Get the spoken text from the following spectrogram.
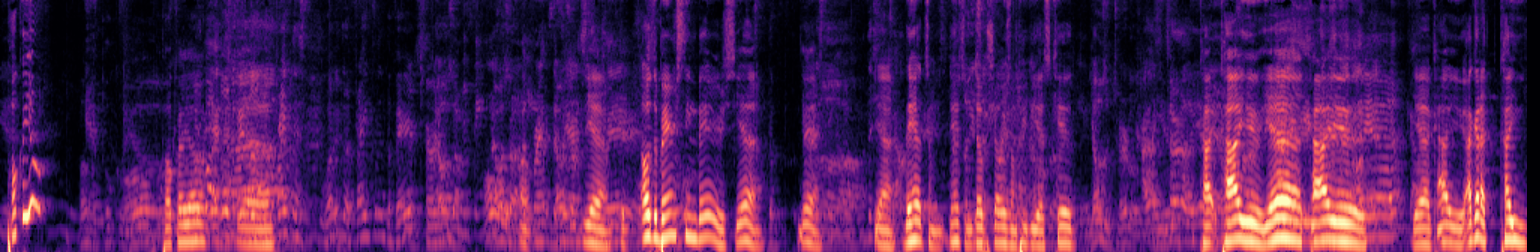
Yeah. Pocoyo? Yeah, Poco. Pocoyo. What about those Yeah. Franklin, what is the Franklin, the Bears? That was on. That was on. Oh. Fran- the That Bears. Yeah. The, oh, the Berenstein Bears. Yeah. The Yeah. Bears uh, I think she Yeah. They had some. They had some dope shows on PBS Kid. That was a turtle. Caillou. Yeah. Caillou. Yeah. Yeah, Caillou. I got a Caillou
